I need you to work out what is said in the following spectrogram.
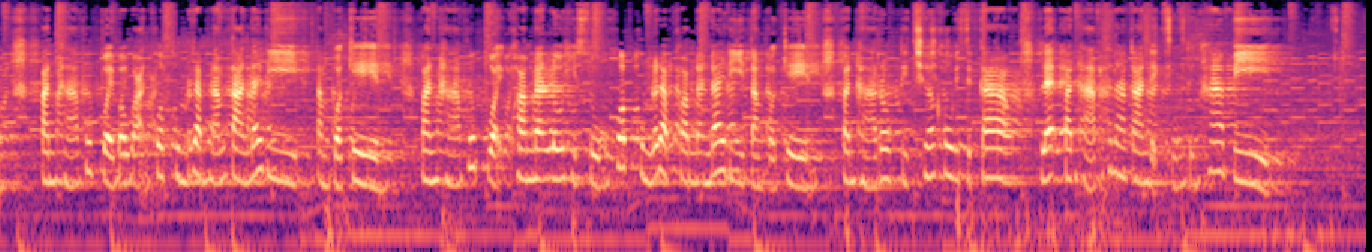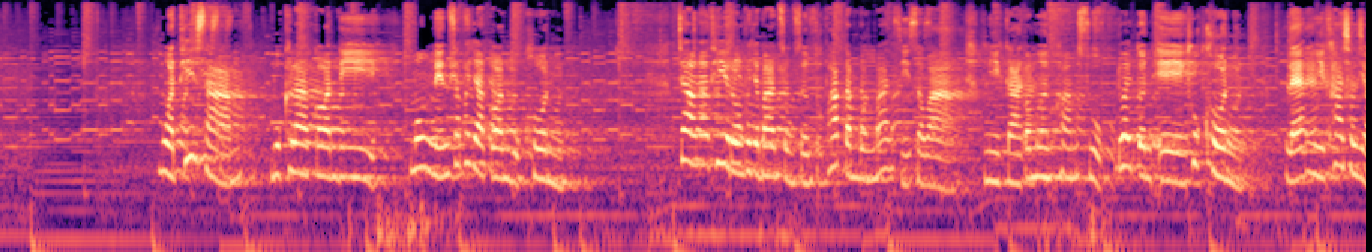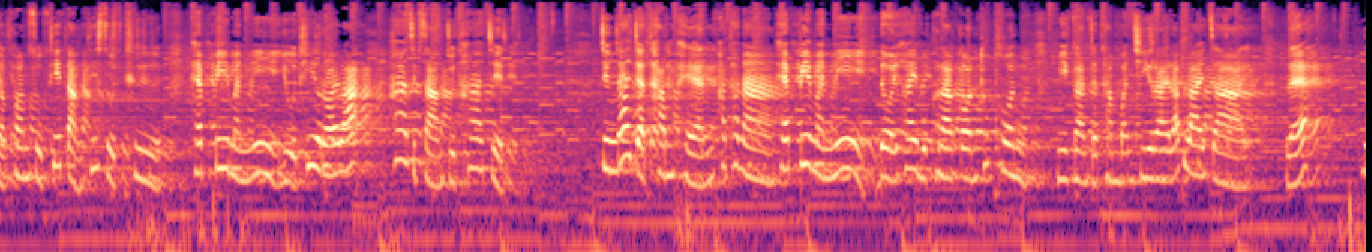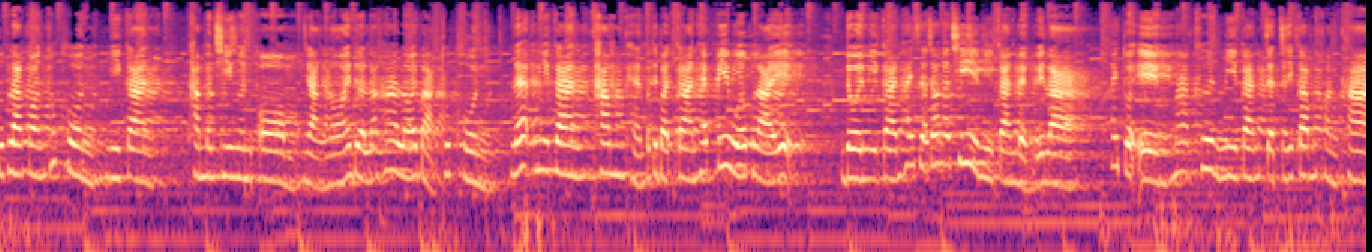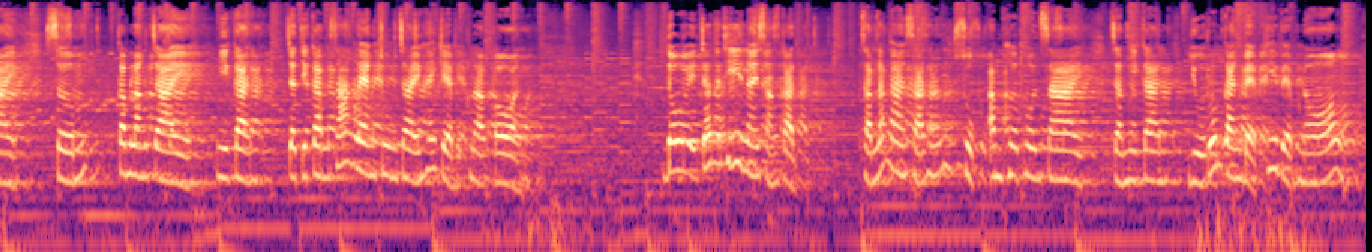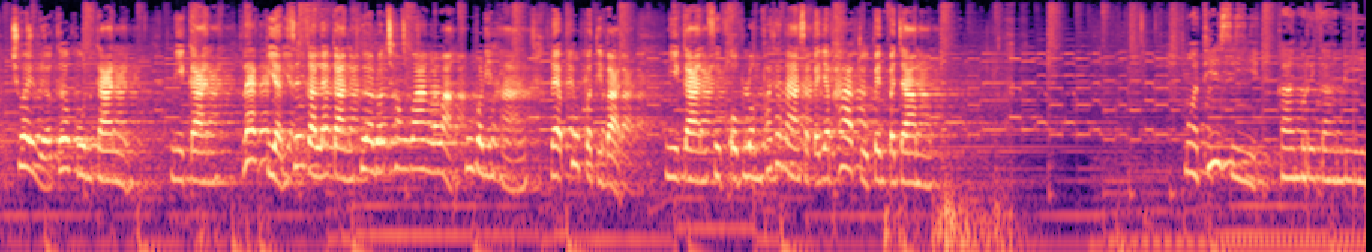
ปัญหาผู้ป่วยเบาหวานควบคุมระดับน้ำตาลได้ดี ต่ำกว่าเกณฑ์ ปัญหาผู้ป่วยความดันโลหิตสูง ควบคุมระดับความดันได้ดี ต่ำกว่าเกณฑ์ ปัญหาโรคติดเชื้อโควิด -19 และปัญหาพัฒนาการเด็ก 0-5 ปี หมวดที่ 3 บุคลากรดี มุ่งเน้นทรัพยากรบุคคล เจ้าหน้าที่โรงพยาบาลส่งเสริมสุขภาพตำบลบ้านสีสว่าง มีการประเมินความสุขด้วยตนเองทุกคน และมีค่าเฉลี่ยความสุขที่ต่ำที่สุดคือ Happy Money อยู่ที่ร้อยละ 53.57จึงได้จัดทำแผนพัฒนา Happy Money โดยให้บุคลากรทุกคนมีการจัดทำบัญชีรายรับรายจ่าย และบุคลากรทุกคนมีการ ทำบัญชีเงินออมอย่างน้อยเดือนละ 500 บาททุกคน และมีการทำแผนปฏิบัติการ Happy Work Life โดยมีการให้เจ้าหน้าที่มีการแบ่งเวลา ให้ตัวเองมากขึ้น มีการจัดกิจกรรมผ่อนคลาย เสริมกำลังใจ มีการจัดกิจกรรมสร้างแรงจูงใจให้แก่บุคลากร โดยเจ้าหน้าที่ในสังกัด สำนักงานสาธารณสุขอำเภอโพนทราย จะมีการอยู่ร่วมกันแบบพี่แบบน้อง ช่วยเหลือเกื้อกูลกัน มีการแลกเปลี่ยนซึ่งกันและกันเพื่อลดช่องว่างระหว่างผู้บริหารและผู้ปฏิบัติ มีการฝึกอบรมพัฒนาศักยภาพอยู่เป็นประจำ หมวดที่ 4 การบริการดี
